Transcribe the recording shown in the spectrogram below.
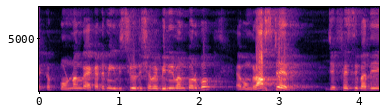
একটা পূর্ণাঙ্গ একাডেমিক ইনস্টিটিউট হিসেবে বিনির্মাণ করব এবং রাষ্ট্রের যে ফেসিবাদী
